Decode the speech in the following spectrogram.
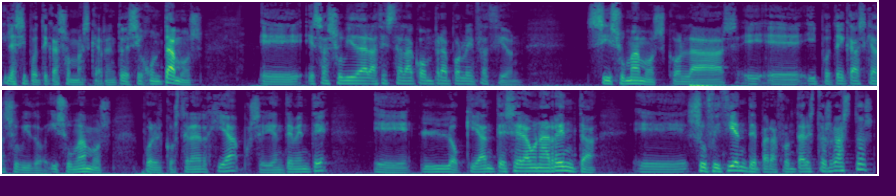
y las hipotecas son más caras. Entonces, si juntamos eh, esa subida de la cesta de la compra por la inflación, si sumamos con las eh, eh, hipotecas que han subido y sumamos por el coste de la energía, pues evidentemente lo que antes era una renta suficiente para afrontar estos gastos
